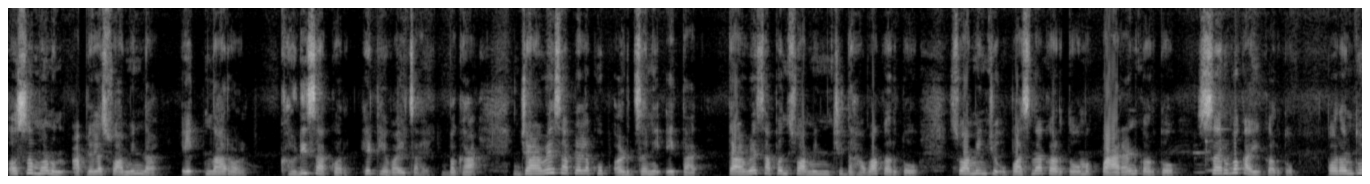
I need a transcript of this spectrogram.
असं म्हणून आपल्याला स्वामींना एक नारळ खडीसाखर हे ठेवायचं आहे. बघा ज्यावेळेस आपल्याला खूप अडचणी येतात त्यावेळेस आपण स्वामींची धावा करतो स्वामींची उपासना करतो मग पारायण करतो सर्व काही करतो. परंतु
